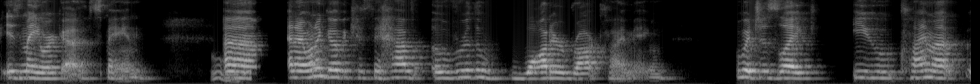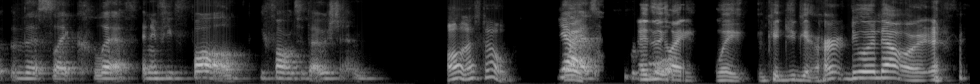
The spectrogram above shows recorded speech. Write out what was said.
is Mallorca, Spain. Um, and I want to go because they have over the water rock climbing, which is like you climb up this like cliff, and if you fall, you fall into the ocean. Oh, that's dope. Yeah, wait, is cool. it like wait, could you get hurt doing that or?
